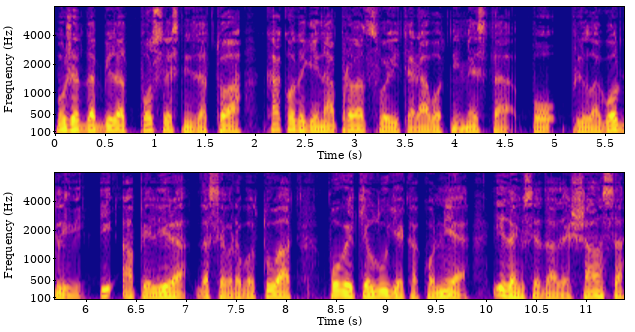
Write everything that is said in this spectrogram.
можат да бидат посвесни за тоа како да ги направат своите работни места по прилагодливи и апелира да се вработуваат повеќе луѓе како неа и да им се даде шанса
